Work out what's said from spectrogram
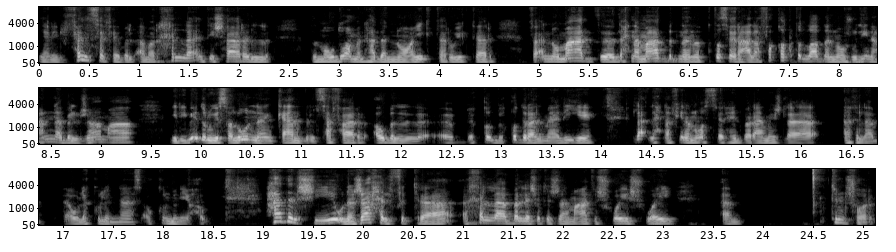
يعني الفلسفة بالأمر خلى انتشار الموضوع من هذا النوع يكتر ويكتر. فإنه ما عاد نحن ما عاد بدنا نقتصر على فقط طلابنا الموجودين عندنا بالجامعة اللي بيقدروا يوصلوا لنا إن كان بالسفر أو بالقدره المالية. لا نحن فينا نوصل هي البرامج لاغلب أو لكل الناس أو كل من يحب. هذا الشيء ونجاح الفكرة خلى بلشت الجامعات شوي شوي تنشر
